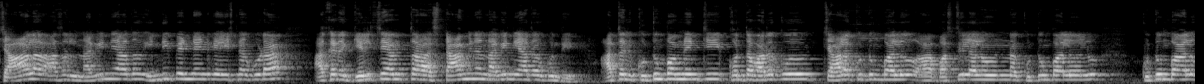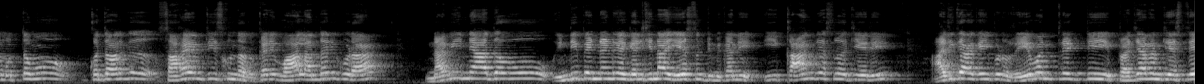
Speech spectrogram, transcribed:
చాలా అసలు నవీన్ యాదవ్ ఇండిపెండెంట్గా వేసినా కూడా అక్కడ గెలిచేంత స్టామినా నవీన్ యాదవ్కు ఉంది. అతని కుటుంబం నుంచి కొంతవరకు చాలా కుటుంబాలు ఆ బస్తీలలో ఉన్న కుటుంబాలు కుటుంబాలు మొత్తము కొంతవరకు సహాయం తీసుకున్నారు. కానీ వాళ్ళందరికీ కూడా నవీన్ యాదవ్ ఇండిపెండెంట్గా గెలిచినా చేస్తుంటుంది కానీ ఈ కాంగ్రెస్లో చేరి అది కాక ఇప్పుడు రేవంత్ రెడ్డి ప్రచారం చేస్తే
